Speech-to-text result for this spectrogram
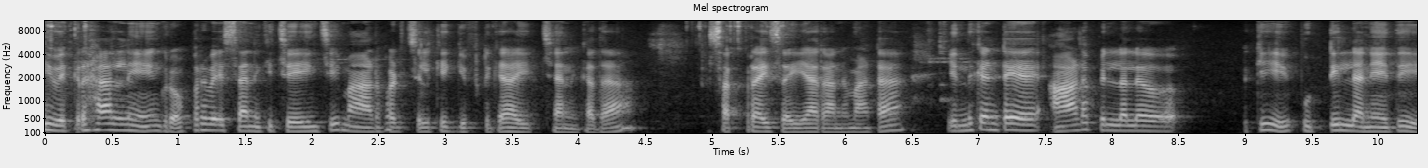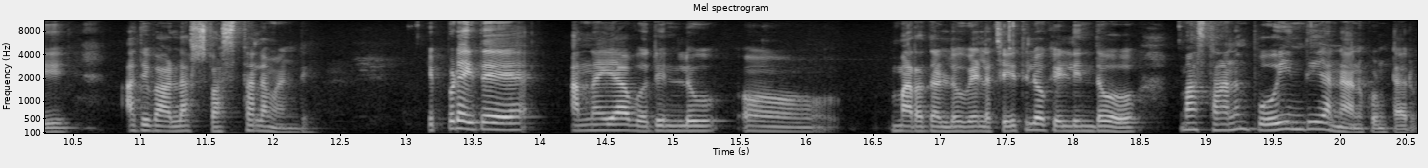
ఈ విగ్రహాలని గృహప్రవేశానికి చేయించి మా ఆడపడుచులకి గిఫ్ట్గా ఇచ్చాను కదా. సర్ప్రైజ్ అయ్యారనమాట ఎందుకంటే ఆడపిల్లలకి పుట్టిల్లు అనేది అది వాళ్ళ స్వస్థలం అండి. ఎప్పుడైతే అన్నయ్య వదిన్లు మరదళ్ళు వీళ్ళ చేతిలోకి వెళ్ళిందో మా స్థానం పోయింది అని అనుకుంటారు.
